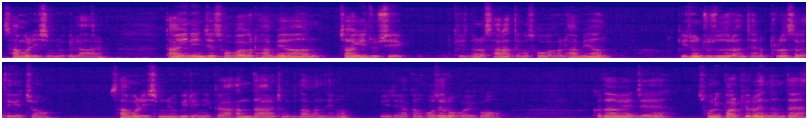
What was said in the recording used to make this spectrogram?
3월 26일 날 당연히 이제 소각을 하면 자기 주식 기존으로 사놨던 거 소각을 하면 기존 주주들한테는 플러스가 되겠죠. 3월 26일이니까 한 달 정도 남았네요. 이제 약간 호재로 보이고 그 다음에 이제 손익 발표를 했는데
